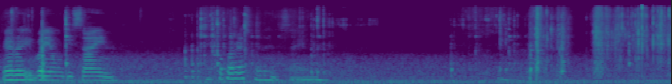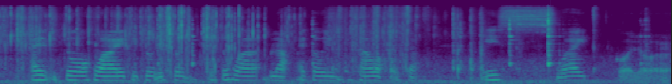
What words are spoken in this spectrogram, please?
Pero iba yung design. Ito parehas na yung design. Ay, ito white, ito, ito, ito black. Ito yung hawak ko siya. Is white color.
